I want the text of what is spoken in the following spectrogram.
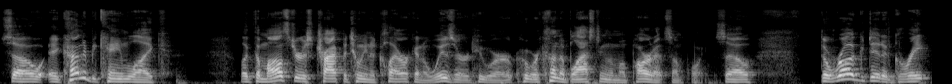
so it kind of became like like the monster is trapped between a cleric and a wizard who are who are kind of blasting them apart at some point. So the rug did a great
